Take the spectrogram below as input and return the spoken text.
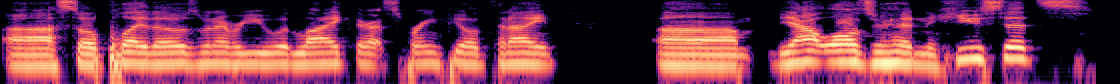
Uh, so play those whenever you would like. They're at Springfield tonight. Um, the Outlaws are heading to Huset's.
